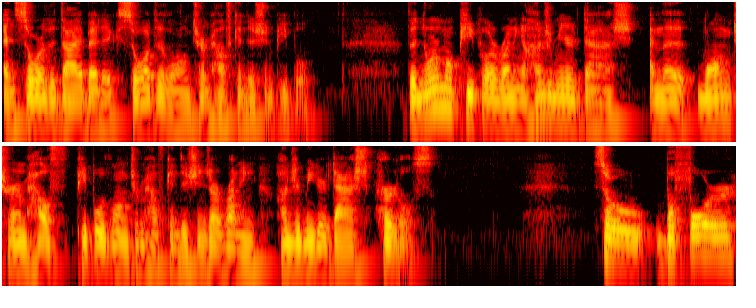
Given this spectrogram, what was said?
And so are the diabetics, so are the long term health condition people. The normal people are running a 100 meter dash, and the long term health people with long term health conditions are running 100 meter dash hurdles. So before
